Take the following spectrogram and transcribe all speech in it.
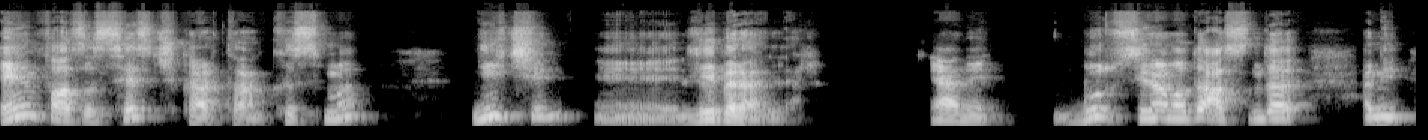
en fazla ses çıkartan kısmı niçin? Eee, liberaller. Yani bu sinemada aslında hani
